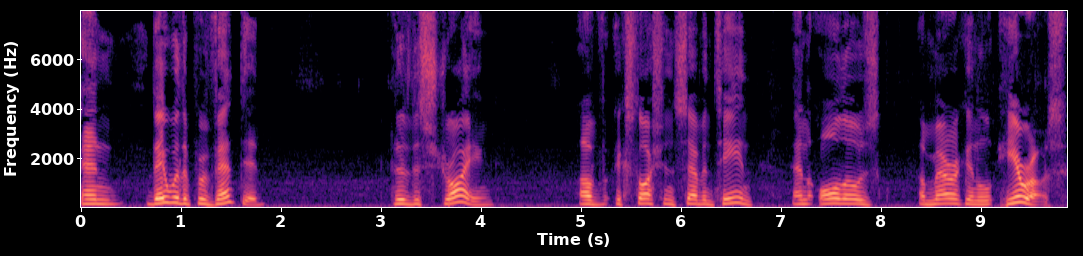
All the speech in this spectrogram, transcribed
and they would have prevented the destroying of extortion 17 and all those American heroes.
